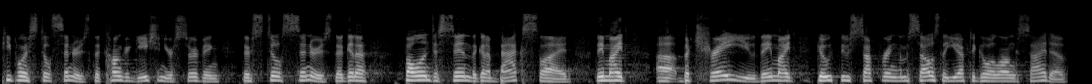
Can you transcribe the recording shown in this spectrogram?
people are still sinners. The congregation you're serving, they're still sinners. They're going to fall into sin. They're going to backslide. They might uh, betray you. They might go through suffering themselves that you have to go alongside of.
